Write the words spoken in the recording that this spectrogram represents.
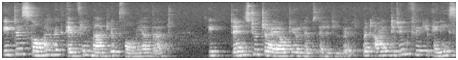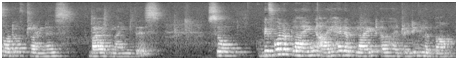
it is common with every matte lip formula that it tends to dry out your lips a little bit but I didn't feel any sort of dryness by applying this. So before applying I had applied a hydrating lip balm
